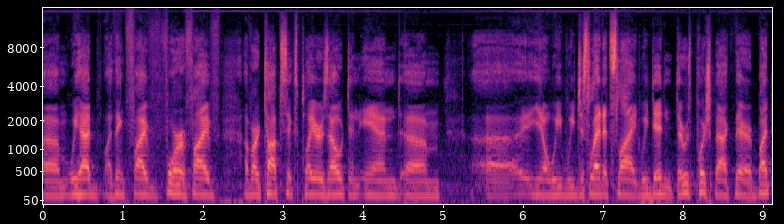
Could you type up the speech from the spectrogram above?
um, we had, I think, five, four or five of our top six players out and, and, um, uh, you know, we, we just let it slide. We didn't. There was pushback there. But,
